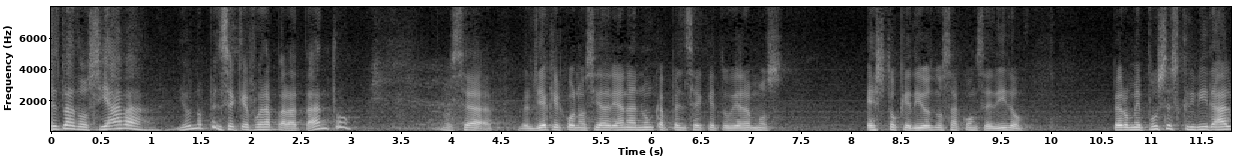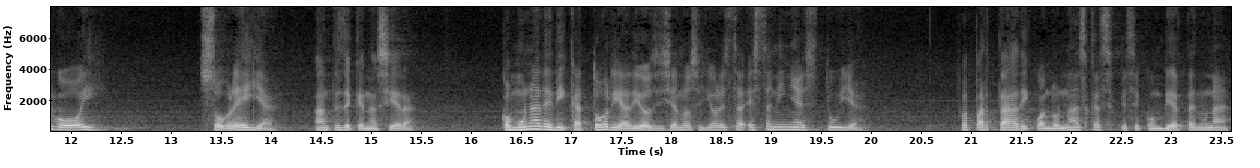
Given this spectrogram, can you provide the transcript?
es la doceava. Yo no pensé que fuera para tanto. O sea, el día que conocí a Adriana nunca pensé que tuviéramos esto que Dios nos ha concedido. Pero me puse a escribir algo hoy sobre ella antes de que naciera, como una dedicatoria a Dios, diciendo, Señor, esta, esta niña es tuya. Fue apartada y cuando nazcas que se convierta en una,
